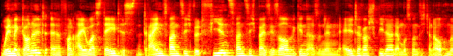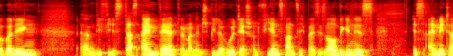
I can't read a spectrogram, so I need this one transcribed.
Will McDonald äh, von Iowa State ist 23, wird 24 bei Saisonbeginn, also ein älterer Spieler. Da muss man sich dann auch immer überlegen, ähm, wie viel ist das einem wert, wenn man einen Spieler holt, der schon 24 bei Saisonbeginn ist. Ist 1,90 Meter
